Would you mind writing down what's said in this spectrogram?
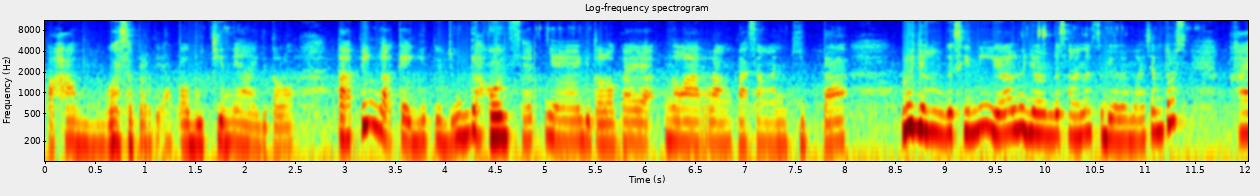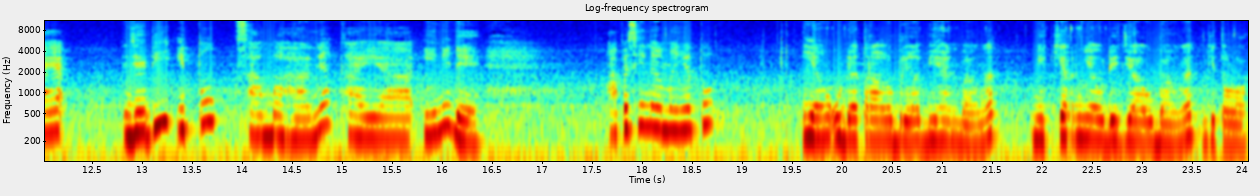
paham gue seperti apa bucinnya gitu loh. Tapi nggak kayak gitu juga konsepnya gitu loh kayak ngelarang pasangan kita lu jangan ke sini ya lu jangan ke sana segala macam. Terus kayak jadi itu sama halnya kayak ini deh. Apa sih namanya tuh? Yang udah terlalu berlebihan banget mikirnya udah jauh banget gitu loh.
